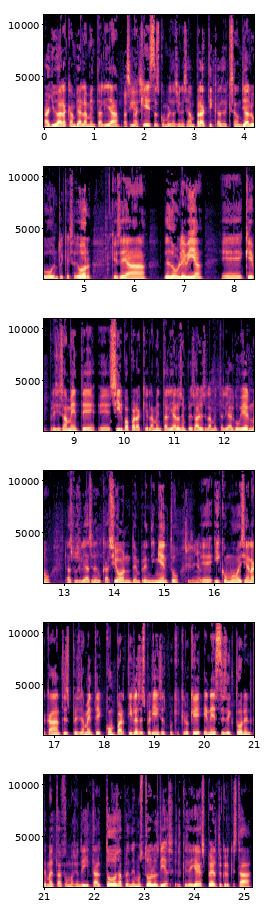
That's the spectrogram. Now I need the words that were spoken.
ayudar a cambiar la mentalidad, a que estas conversaciones sean prácticas, a que sea un diálogo enriquecedor, que sea de doble vía eh, que precisamente eh, sirva para que la mentalidad de los empresarios, la mentalidad del gobierno, las posibilidades en educación, de emprendimiento eh, y como decían acá antes, precisamente compartir las experiencias porque creo que en este sector, en el tema de transformación digital, todos aprendemos todos los días. El que se diga experto creo que está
